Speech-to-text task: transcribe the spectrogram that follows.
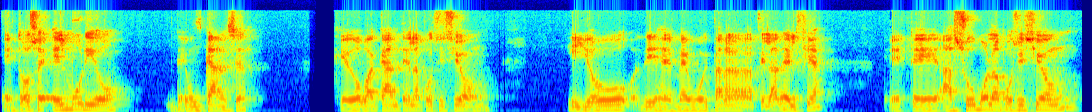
Entonces él murió de un cáncer, quedó vacante la posición y yo dije, me voy para Filadelfia, este, asumo la posición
